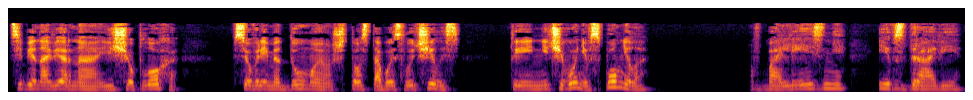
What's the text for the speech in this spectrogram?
«Тебе, наверное, еще плохо. Все время думаю, что с тобой случилось. Ты ничего не вспомнила?» «В болезни и в здравии».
